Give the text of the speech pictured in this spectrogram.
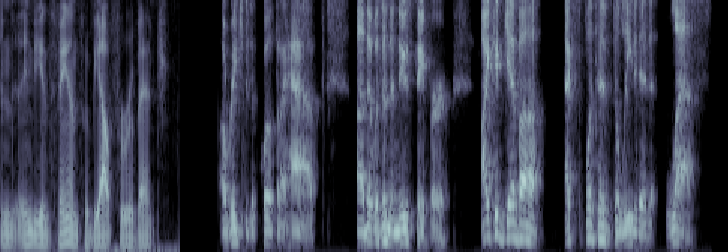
and the Indians fans would be out for revenge. I'll read you the quote that I have uh, that was in the newspaper. I could give a expletive deleted less.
